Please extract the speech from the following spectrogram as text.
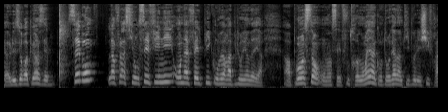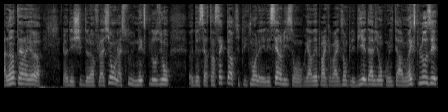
euh, les Européens disaient c'est bon, l'inflation c'est fini, on a fait le pic, on verra plus rien derrière. Alors pour l'instant, on n'en sait foutrement rien. Quand on regarde un petit peu les chiffres à l'intérieur des chiffres de l'inflation. On a surtout une explosion euh, de certains secteurs, typiquement les, les services. On regardait par, exemple les billets d'avion qui ont littéralement explosé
